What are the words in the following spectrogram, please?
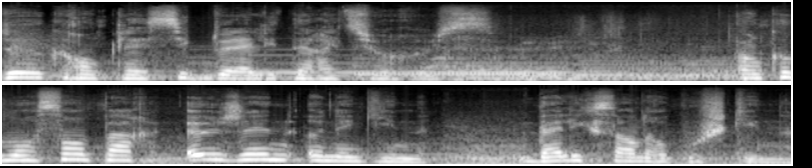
deux grands classiques de la littérature russe. En commençant par Eugène Onegin d'Alexandre Pouchkine.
